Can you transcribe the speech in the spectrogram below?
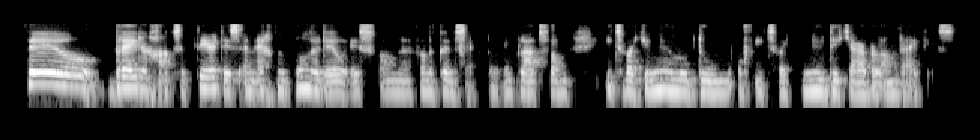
veel breder geaccepteerd is en echt een onderdeel is van, uh, van de kunstsector. In plaats van iets wat je nu moet doen of iets wat nu dit jaar belangrijk is.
